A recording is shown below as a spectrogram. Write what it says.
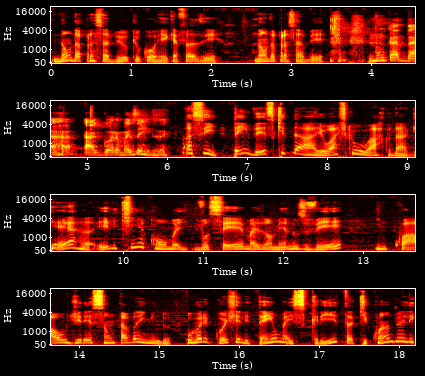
Não dá para saber o que o Correio quer fazer. Não dá para saber. Nunca dá, agora mais ainda, né? Assim, tem vezes que dá. Eu acho que o arco da guerra, ele tinha como você mais ou menos ver em qual direção estava indo. O Horikoshi ele tem uma escrita que quando ele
